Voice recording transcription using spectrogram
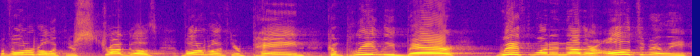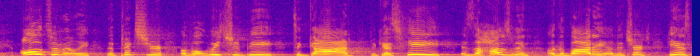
vulnerable with your struggles, vulnerable with your pain, completely bare with one another. Ultimately, ultimately, the picture of what we should be to God because He is the husband of the body of the church. He is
